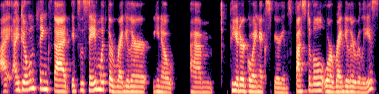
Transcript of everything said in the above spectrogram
I, I don't think that it's the same with the regular, you know, um, theater going experience, festival or regular release.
